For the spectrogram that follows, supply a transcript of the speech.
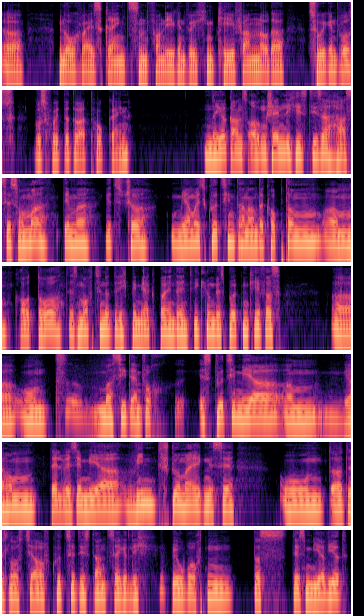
Nachweisgrenzen von irgendwelchen Käfern oder so irgendwas? Was fällt dir da ad hoc ein? Naja, ganz augenscheinlich ist dieser heiße Sommer, den wir jetzt schon mehrmals kurz hintereinander gehabt haben, ähm, gerade da, das macht sich natürlich bemerkbar in der Entwicklung des Burkenkäfers. Äh, und man sieht einfach, es tut sich mehr, ähm, wir haben teilweise mehr Wind, Sturmereignisse und äh, das lässt sich auf kurze Distanz eigentlich beobachten, dass das mehr wird.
